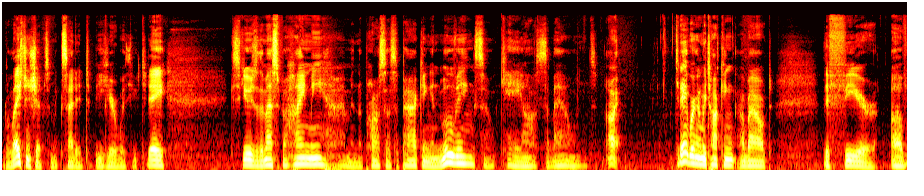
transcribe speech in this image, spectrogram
relationships. I'm excited to be here with you today. Excuse the mess behind me. I'm in the process of packing and moving, so chaos abounds. All right. Today we're going to be talking about the fear of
